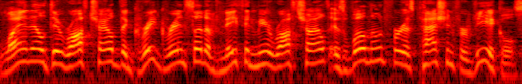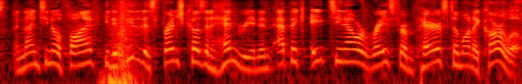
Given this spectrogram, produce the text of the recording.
Lionel de Rothschild, the great-grandson of Nathan Mayer Rothschild, is well known for his passion for vehicles. In 1905, he defeated his French cousin Henry in an epic 18-hour race from Paris to Monte Carlo,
